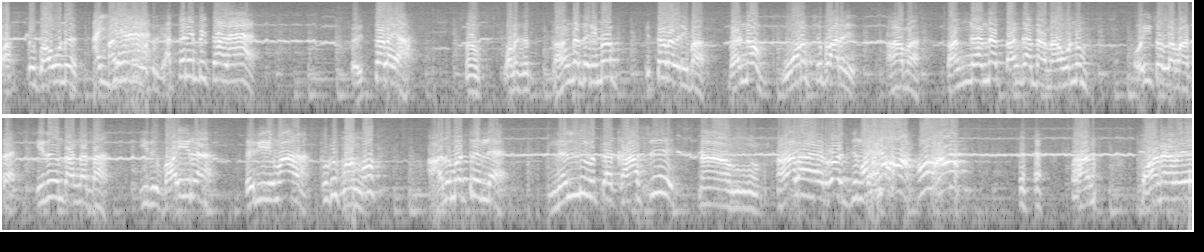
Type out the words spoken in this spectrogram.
பத்து பவுனு. அத்தனை பித்தாள. பித்தளையா? உனக்கு தங்கம் தெரியுமா? பித்தளை தெரியுமா? வேண்டாம் உரைச்சு பாரு. ஆமா தங்கம்னா தங்கம் தான் நான் ஒண்ணும் பொய் சொல்ல மாட்டேன். இதுவும் தங்கம் தான் இது வைர தெரியுமா? அது மட்டும் இல்ல நெல்லு வித்த காசு நான் ஆறாயிரம் ரூபாய் வச்சிருக்கேன். பண- பணமே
